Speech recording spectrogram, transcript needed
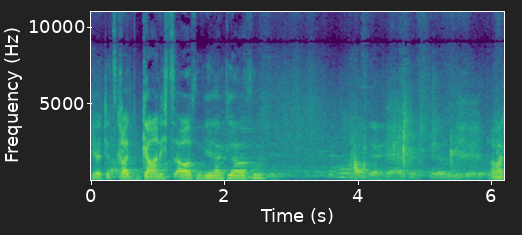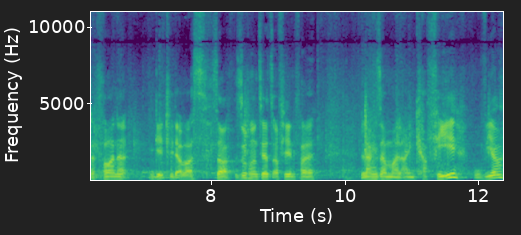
Hier hat jetzt gerade gar nichts auf, wo wir lang laufen. Aber da vorne geht wieder was. So, wir suchen uns jetzt auf jeden Fall langsam mal ein Café, wo wir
